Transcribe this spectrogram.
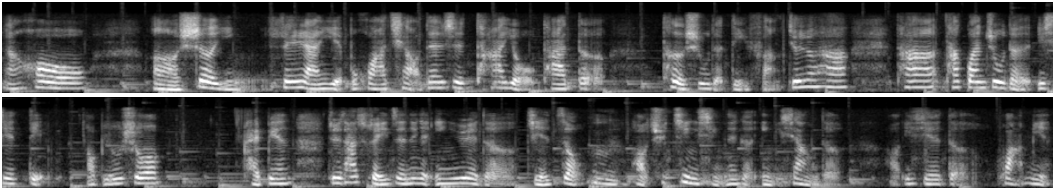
然后。呃，摄影虽然也不花俏，但是它有它的特殊的地方，就是说他他他关注的一些点哦，比如说海边，就是它随着那个音乐的节奏，嗯，好去进行那个影像的哦一些的画面，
